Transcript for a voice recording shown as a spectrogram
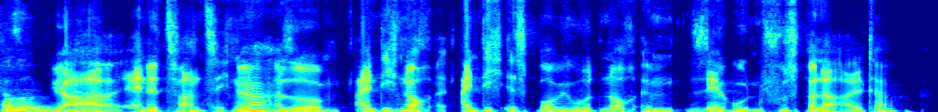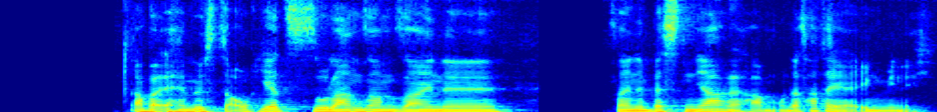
Also, ja, Ende 20, ne? Also eigentlich noch, eigentlich ist Bobby Wood noch im sehr guten Fußballeralter. Aber er müsste auch jetzt so langsam seine, seine besten Jahre haben. Und das hat er ja irgendwie nicht.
